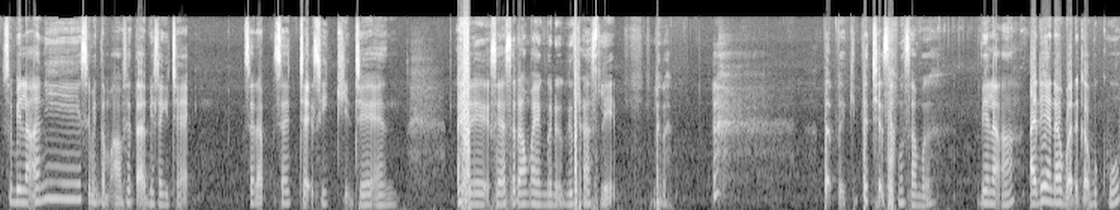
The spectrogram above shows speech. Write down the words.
So bila ah ni saya minta maaf saya tak habis lagi check. Saya dah, saya check sikit je and ada saya rasa ramai yang guna Google Translate. tak apa, kita check sama-sama. Bila ah, ada yang dah buat dekat buku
